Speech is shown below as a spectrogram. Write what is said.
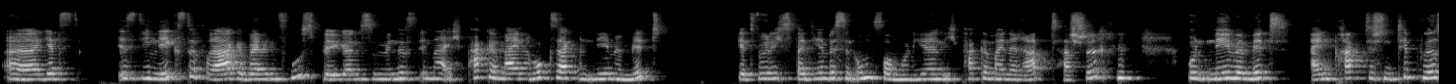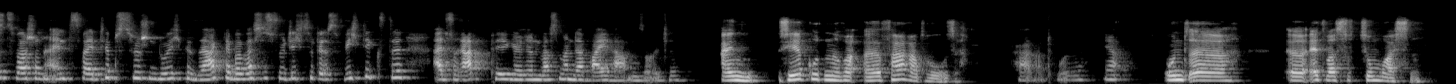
Äh, jetzt ist die nächste Frage bei den Fußpilgern zumindest immer, ich packe meinen Rucksack und nehme mit. Jetzt würde ich es bei dir ein bisschen umformulieren. Ich packe meine Radtasche und nehme mit einen praktischen Tipp. Du hast zwar schon ein, zwei Tipps zwischendurch gesagt, aber was ist für dich so das Wichtigste als Radpilgerin, was man dabei haben sollte? Eine sehr gute äh, Fahrradhose. Fahrradhose, ja. Und äh, äh, etwas zum Waschen.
